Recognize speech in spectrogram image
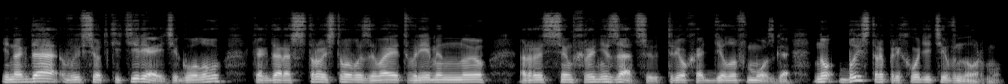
Иногда вы все-таки теряете голову, когда расстройство вызывает временную рассинхронизацию трех отделов мозга, но быстро приходите в норму.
